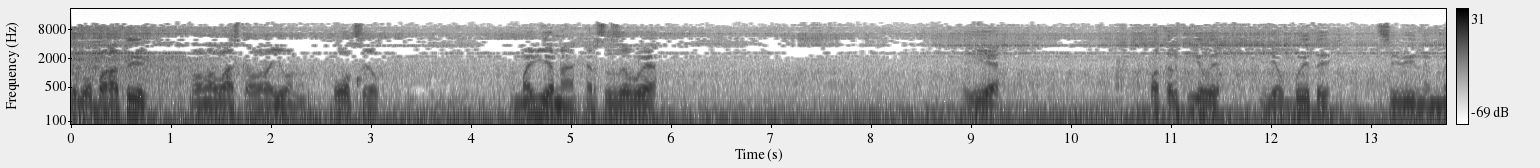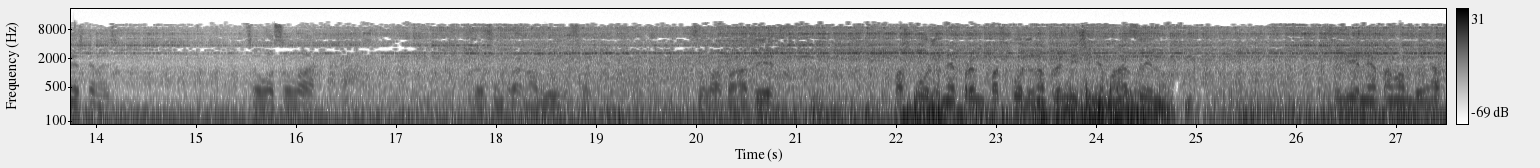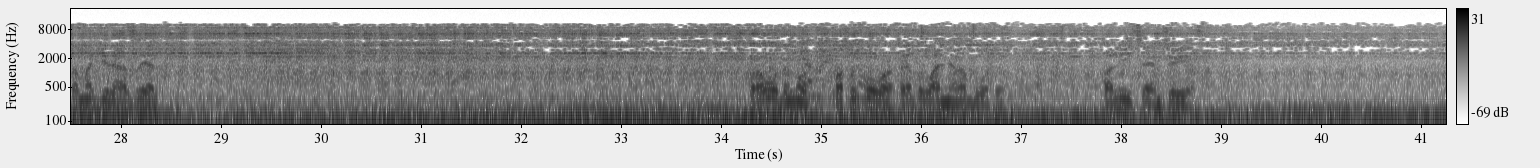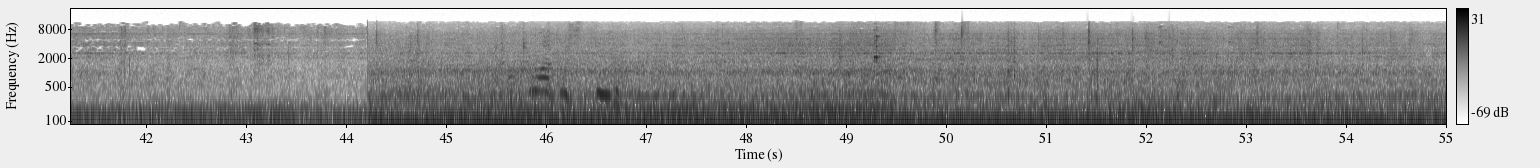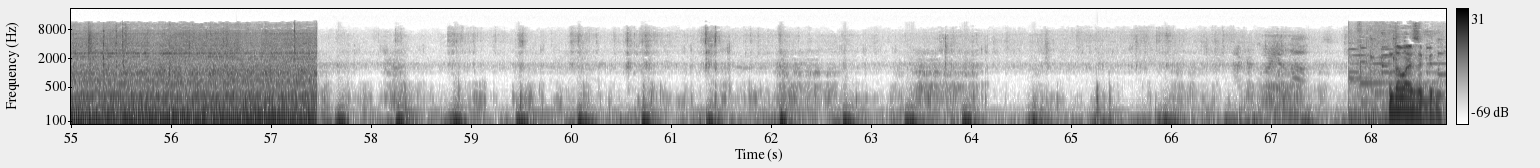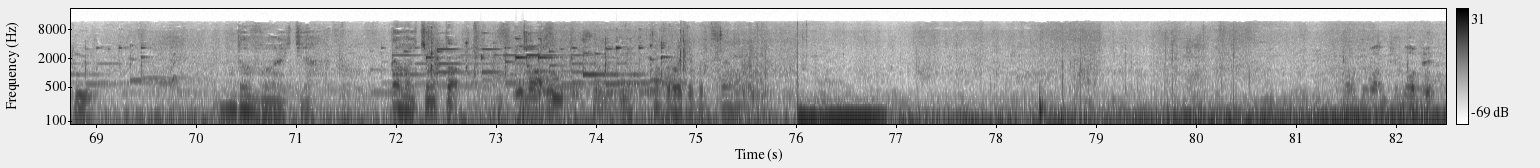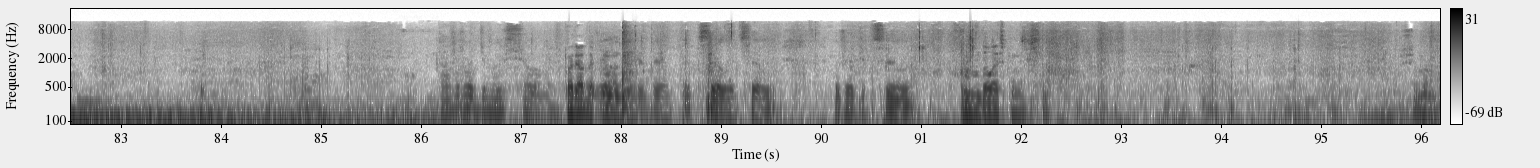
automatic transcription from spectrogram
село Богатир Волноваського району. Обстріл. Ймовірно, РСЗВ. Є потерпіли, є вбитий цивільний мешканець цього села. Це центральна вулиця села Богатир. Пошкоджено приміщення магазину. Цивільний автомобіль, автомобіль «Газель». Проводимо пошуково-рятувальні роботи. Поліція, МЧС. Давай забинтуем. Давайте. Давайте вот так. Да вроде бы целый. Да вроде бы все. Порядок Вроде, надо. да. Да целый, целый. Вроде целый. М, Давай спину. Все нормально.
